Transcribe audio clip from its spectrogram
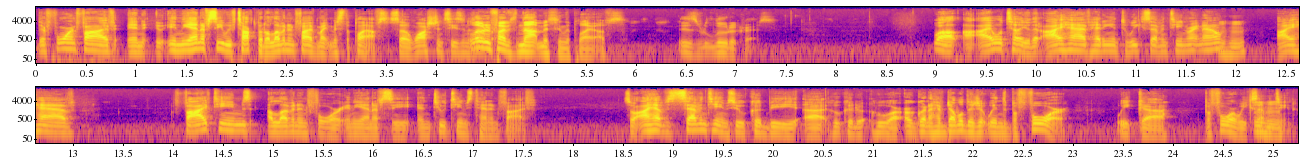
they're four and five, and in the NFC we've talked about 11 and five might miss the playoffs. So Washington season is 11 and 5 is not missing the playoffs. This is ludicrous. Well, I will tell you that I have heading into week 17 right now. Mm-hmm. I have five teams 11 and 4 in the NFC and two teams 10 and 5. So I have seven teams who could be uh, who could who are, are going to have double digit wins before week uh, before week Mm-hmm.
